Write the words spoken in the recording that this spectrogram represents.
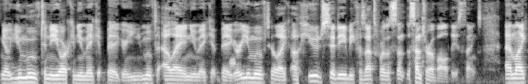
you know you move to new york and you make it big or you move to la and you make it big or you move to like a huge city because that's where the, the center of all these things. And like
